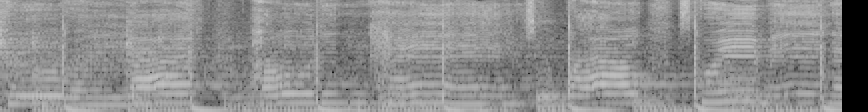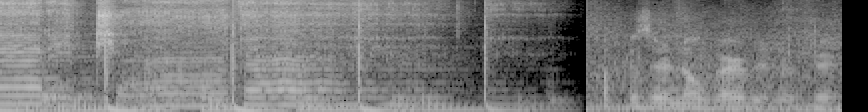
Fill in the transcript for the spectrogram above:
Through a is there no garbage up here?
